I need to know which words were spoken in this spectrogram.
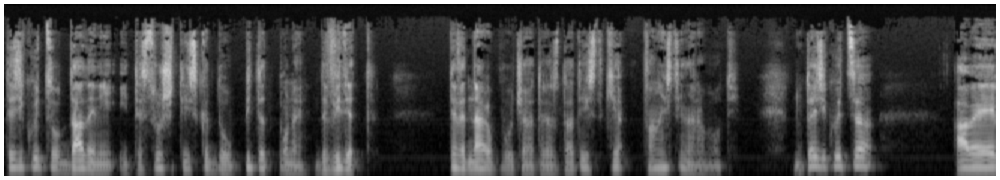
тези, които са отдадени и те слушат и искат да опитат поне, да видят, те веднага получават резултати и са такива, това наистина работи. Но тези, които са, абе,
